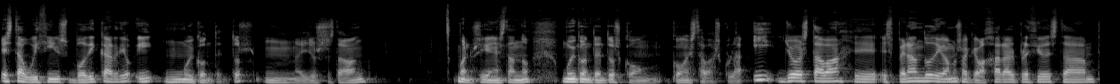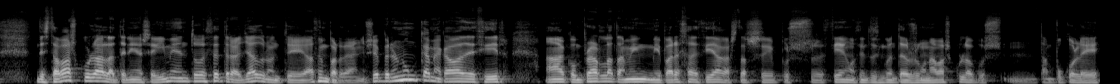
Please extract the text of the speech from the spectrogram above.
esta Withings Body Cardio y muy contentos. Mm, ellos estaban bueno, siguen estando muy contentos con, esta báscula. Y yo estaba eh, esperando, digamos, a que bajara el precio de esta, de esta báscula, la tenía en seguimiento, etcétera, ya durante hace un par de años, ¿eh? pero nunca me acaba de decidir a comprarla. También mi pareja decía gastarse pues 100 o 150 euros en una báscula, pues mm, tampoco le,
